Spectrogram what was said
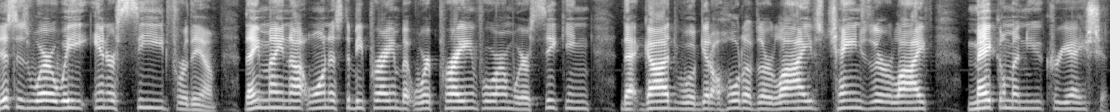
This is where we intercede for them. They may not want us to be praying, but we're praying for them. We're seeking that God will get a hold of their lives, change their life, make them a new creation.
